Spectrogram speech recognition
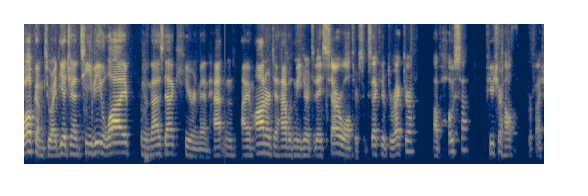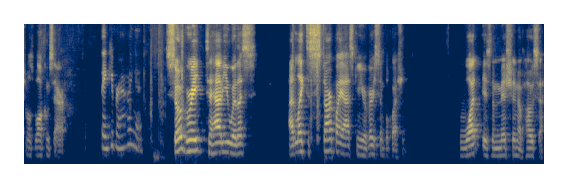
Welcome to IdeaGen TV live from the NASDAQ here in Manhattan. I am honored to have with me here today Sarah Walters, Executive Director of HOSA Future Health Professionals. Welcome, Sarah. Thank you for having it. So great to have you with us. I'd like to start by asking you a very simple question What is the mission of HOSA?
